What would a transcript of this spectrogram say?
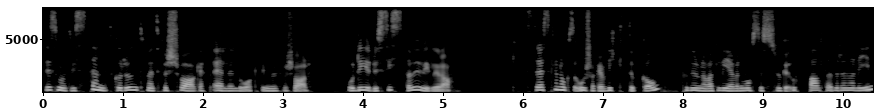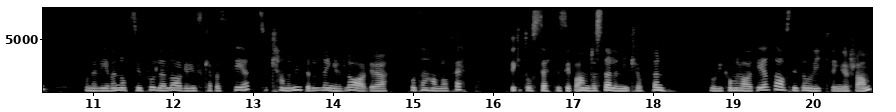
Det är som att vi ständigt går runt med ett försvagat eller lågt immunförsvar. Och det är det sista vi vill idag. Stress kan också orsaka viktuppgång på grund av att levern måste suga upp allt adrenalin. Och när levern nått sin fulla lagringskapacitet så kan den inte längre lagra och ta hand om fett, vilket då sätter sig på andra ställen i kroppen. Och vi kommer ha ett helt avsnitt om vikt längre fram.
